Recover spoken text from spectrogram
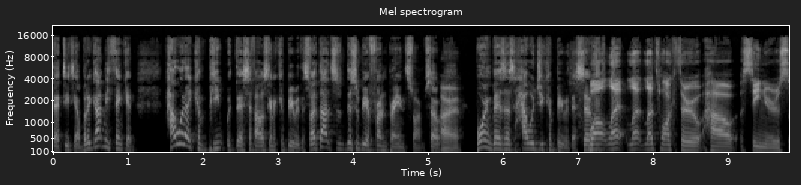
that detail, but it got me thinking. How would I compete with this if I was going to compete with this? So I thought this would be a fun brainstorm. So, all right, boring business. How would you compete with this? So, well, let let let's walk through how seniors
